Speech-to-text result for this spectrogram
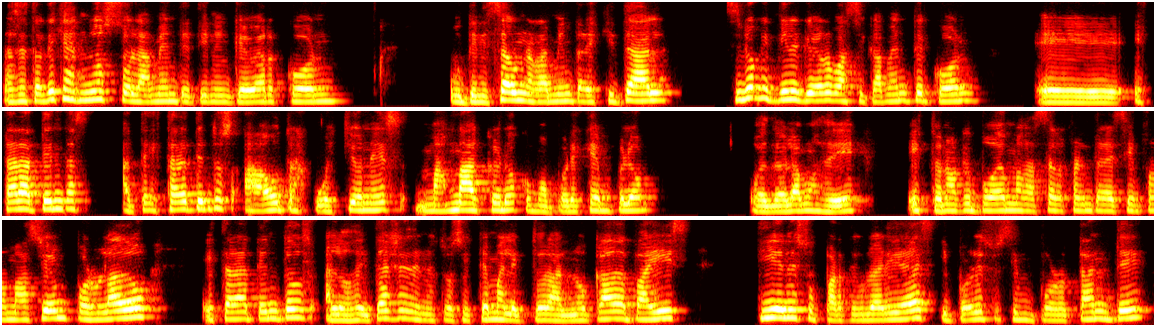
las estrategias no solamente tienen que ver con utilizar una herramienta digital, sino que tiene que ver básicamente con eh, estar, atentos a otras cuestiones más macro, como por ejemplo, cuando hablamos de esto, ¿no? ¿Qué podemos hacer frente a la desinformación? Por un lado, estar atentos a los detalles de nuestro sistema electoral. ¿no? Cada país tiene sus particularidades y por eso es importante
